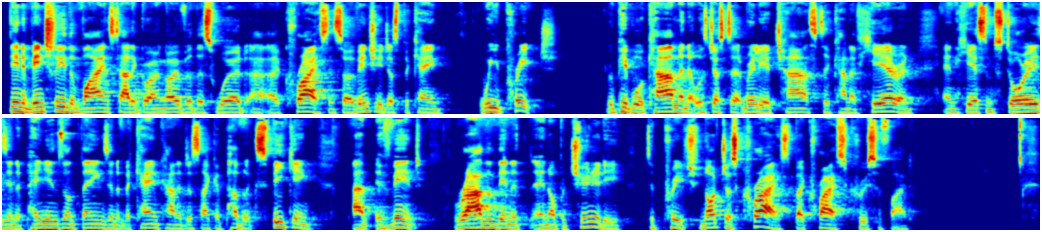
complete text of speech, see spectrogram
Then eventually the vine started growing over this word, uh, uh, Christ. And so eventually it just became, we preach. Where people would come and it was just a, really a chance to kind of hear and, and hear some stories and opinions on things. And it became kind of just like a public speaking um, event rather than a, an opportunity to preach not just Christ, but Christ crucified.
